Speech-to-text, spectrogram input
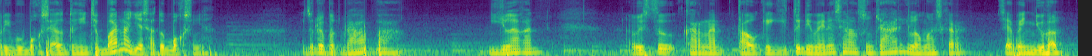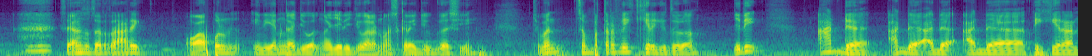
ribu box saya untungin ceban aja satu boxnya. Itu dapat berapa? Gila kan? Habis itu karena tahu kayak gitu di mana saya langsung cari loh masker. Siapa yang jual? Saya langsung tertarik walaupun ini kan nggak jual nggak jadi jualan maskernya juga sih. Cuman sempat terpikir gitu loh. Jadi ada ada ada ada pikiran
